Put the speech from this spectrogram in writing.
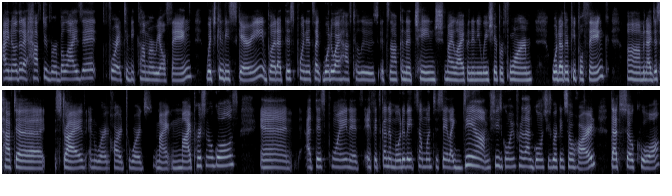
i know that i have to verbalize it for it to become a real thing which can be scary but at this point it's like what do i have to lose? It's not going to change my life in any way shape or form what other people think. Um, and i just have to strive and work hard towards my my personal goals. And at this point it's if it's going to motivate someone to say like damn she's going for that goal and she's working so hard. That's so cool.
